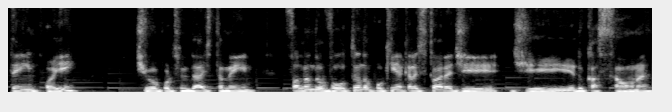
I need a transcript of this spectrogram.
tempo aí, tive a oportunidade também, falando, voltando um pouquinho aquela história de, de educação, né?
